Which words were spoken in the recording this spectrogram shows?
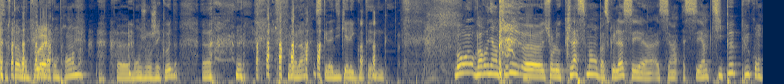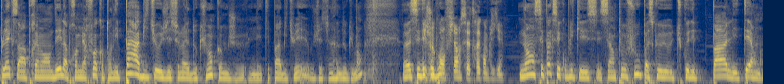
certains vont plus Ouais. rien comprendre. Euh, bonjour, G-Code. Voilà, parce qu'elle a dit qu'elle écoutait. Donc. Bon, on va revenir un petit peu euh, sur le classement, parce que là, c'est un, c'est un, c'est un petit peu plus complexe à appréhender la première fois quand on n'est pas habitué au gestionnaire de documents, comme je n'étais pas habitué au gestionnaire de documents. Euh, c'est je confirme, c'est très compliqué. non, c'est pas que c'est compliqué, c'est c'est un peu flou parce que tu connais pas les termes.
